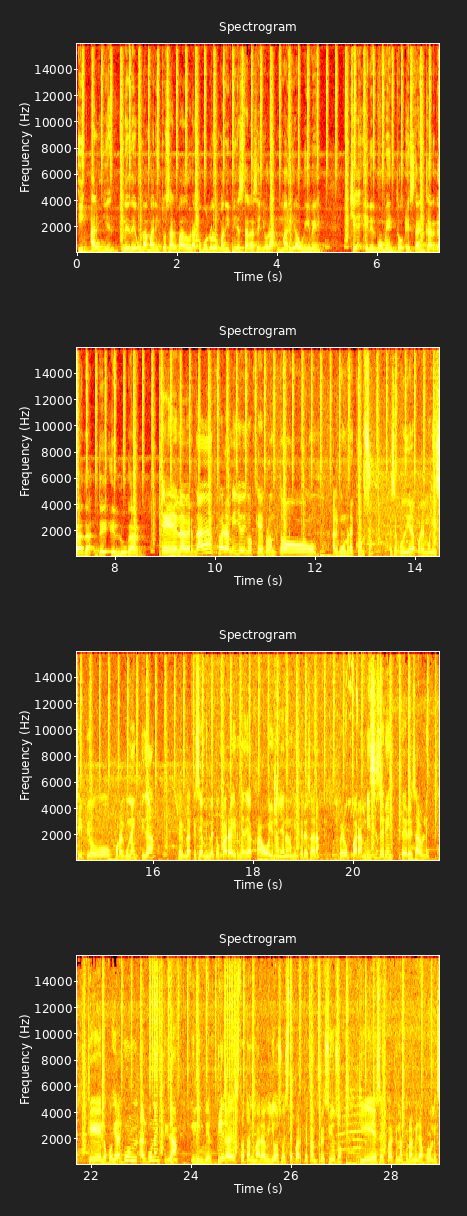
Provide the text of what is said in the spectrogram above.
y alguien le dé una manito salvadora como nos lo manifiesta la señora María Uribe, que en el momento está encargada del lugar. Eh, la verdad, para mí yo digo que pronto algún recurso que se pudiera por el municipio o por alguna entidad, de verdad que si a mí me tocara irme de acá hoy o mañana no me interesara, pero para mí sí sería interesable que lo cogiera alguna entidad y le invirtiera esto tan maravilloso, este parque tan precioso que es el Parque Natural Miraflores.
